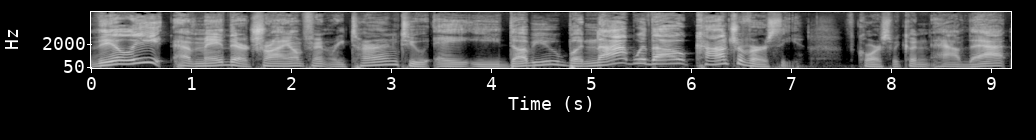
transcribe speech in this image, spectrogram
the Elite have made their triumphant return to AEW, but not without controversy. Of course, we couldn't have that.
